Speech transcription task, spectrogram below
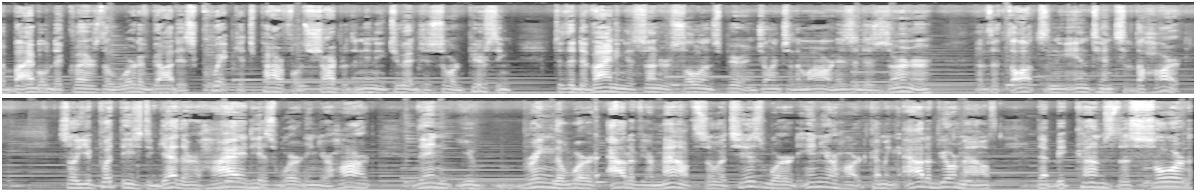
The Bible declares the word of God is quick, it's powerful, it's sharper than any two edged sword, piercing to the dividing asunder soul and spirit and joints of the marrow, and is a discerner of the thoughts and the intents of the heart. So you put these together, hide his word in your heart, then you bring the word out of your mouth. So it's his word in your heart coming out of your mouth that becomes the sword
